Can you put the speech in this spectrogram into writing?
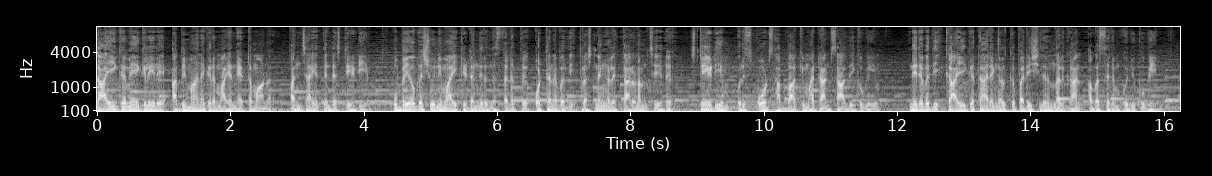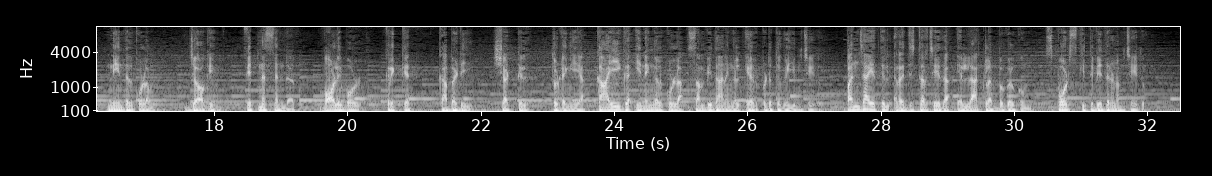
കായിക മേഖലയിലെ അഭിമാനകരമായ നേട്ടമാണ് പഞ്ചായത്തിന്റെ സ്റ്റേഡിയം. ഉപയോഗശൂന്യമായി കിടന്നിരുന്ന സ്ഥലത്ത് ഒട്ടനവധി പ്രശ്നങ്ങളെ തരണം ചെയ്ത് സ്റ്റേഡിയം ഒരു സ്പോർട്സ് ഹബ്ബാക്കി മാറ്റാൻ സാധിക്കുകയും നിരവധി കായിക താരങ്ങൾക്ക് പരിശീലനം നൽകാൻ അവസരം ഒരുക്കുകയും നീന്തൽക്കുളം jogging fitness centre volleyball cricket kabaddi shuttle തുടങ്ങിയ കായിക ഇനങ്ങൾക്കുള്ള സംവിധാനങ്ങൾ ഏർപ്പെടുത്തുകയും ചെയ്തു. പഞ്ചായത്തിൽ രജിസ്റ്റർ ചെയ്ത എല്ലാ ക്ലബ്ബുകൾക്കും സ്പോർട്സ് കിറ്റ് വിതരണം ചെയ്തു.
